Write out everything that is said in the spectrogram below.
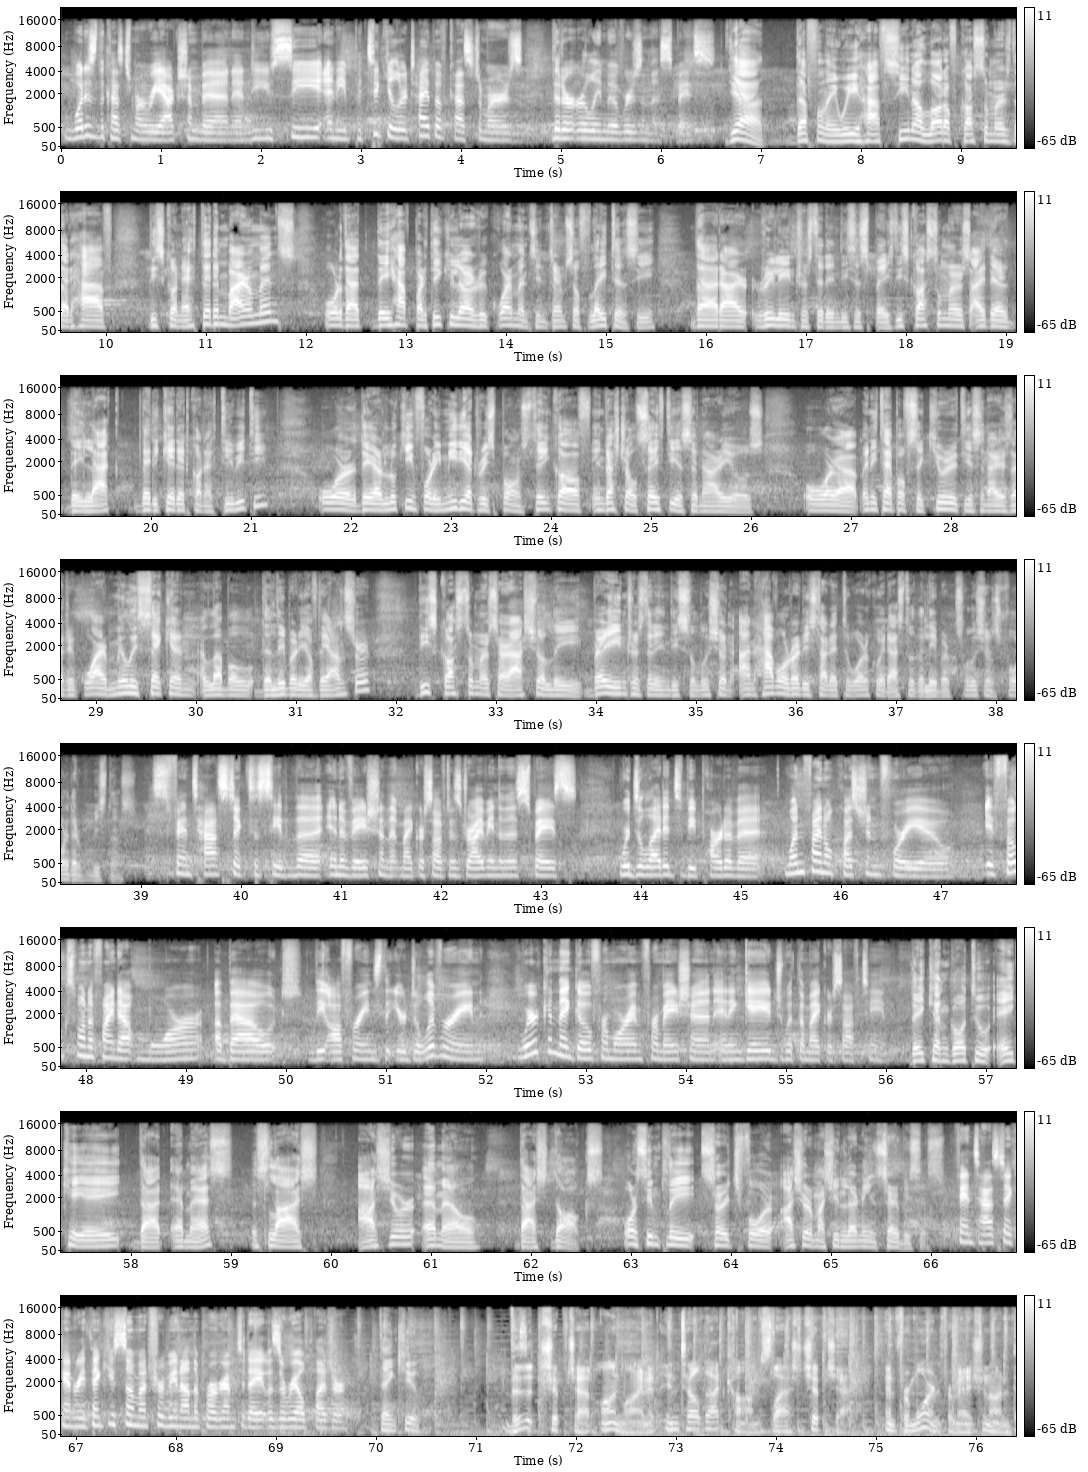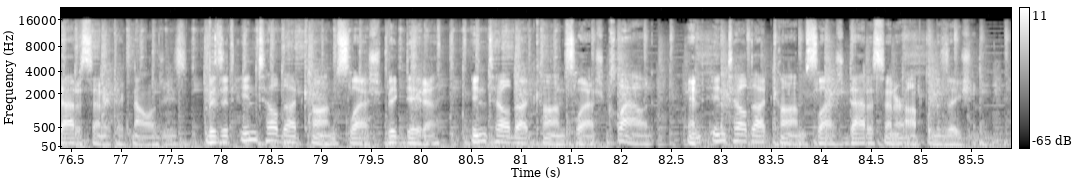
What has the customer reaction been, and do you see any particular type of customers that are early movers in this space? Yeah, definitely we have seen a lot of customers that have disconnected environments or that they have particular requirements in terms of latency that are really interested in this space. These customers either they lack dedicated connectivity or they are looking for immediate response. Think of industrial safety scenarios or uh, any type of security scenarios that require millisecond level delivery of the answer these customers are actually very interested in this solution and have already started to work with us to deliver solutions for their business. It's fantastic to see the innovation that Microsoft is driving in this space. We're delighted to be part of it. One final question for you. If folks want to find out more about the offerings that you're delivering, where can they go for more information and engage with the Microsoft team? They can go to aka.ms slash Azure ML docs or simply search for Azure Machine Learning Services. Fantastic, Henry. Thank you so much for being on the program today. It was a real pleasure. Thank you. Visit ChipChat online at intel.com slash chipchat. And for more information on data center technologies, visit intel.com slash big data, intel.com slash cloud, and intel.com slash data center optimization.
